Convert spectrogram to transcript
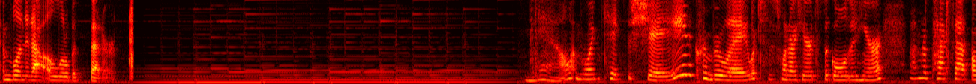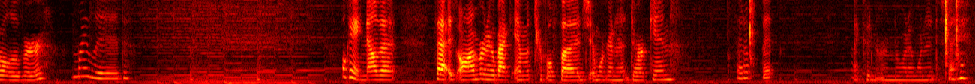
and blend it out a little bit better. Now I'm going to take the shade Creme Brulee, which is this one right here. It's the golden here. I'm going to pack that all over my lid. Okay, now that that is on, we're going to go back in with Triple Fudge and we're going to darken that up a bit. I couldn't remember what I wanted to say.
